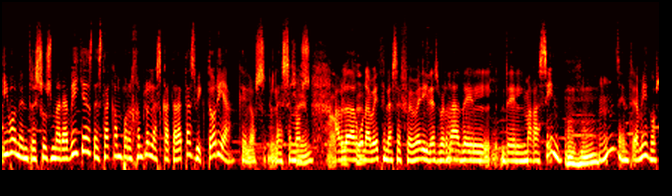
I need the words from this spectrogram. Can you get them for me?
Y bueno, entre sus maravillas destacan, por ejemplo, las cataratas Victoria, que los, las hemos Sí, hablado alguna vez en las efemérides, ¿verdad?, del, del magazine, ¿Mm? entre amigos.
